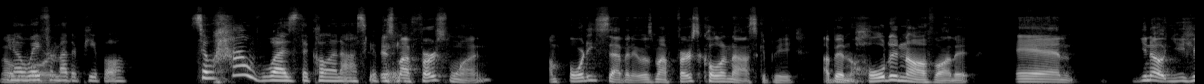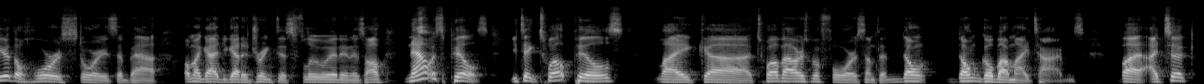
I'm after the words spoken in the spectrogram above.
you Oh, know, away from other people. So how was the colonoscopy? It's my first one. I'm 47. It was my first colonoscopy. I've been holding off on it. And you know, you hear the horror stories about, oh my God, you got to drink this fluid and it's all now it's pills. You take 12 pills like uh 12 hours before or something. Don't don't go by my times. But I took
